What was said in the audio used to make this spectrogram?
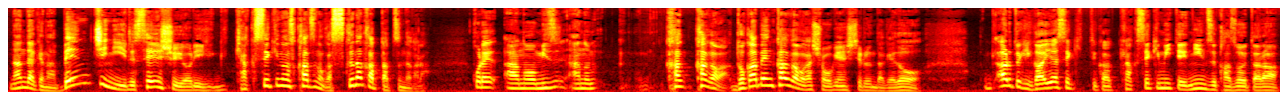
なんだっけな、ベンチにいる選手より客席の数のが少なかったっつうんだから。これ、あの、水、あの、か、香川、ドカベン香川が証言してるんだけど、ある時外野席っていうか客席見て人数数えたら、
